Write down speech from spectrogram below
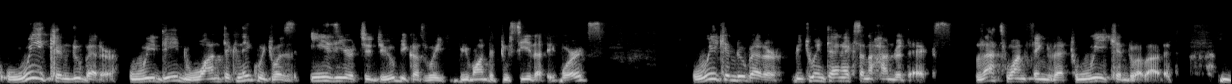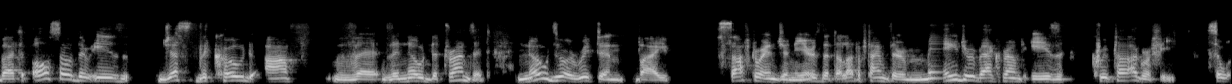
we can do better. We did one technique which was easier to do because we, we wanted to see that it works. We can do better between 10x and 100x. That's one thing that we can do about it. But also, there is just the code of the, the node that runs it. Nodes are written by software engineers that a lot of times their major background is cryptography. So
